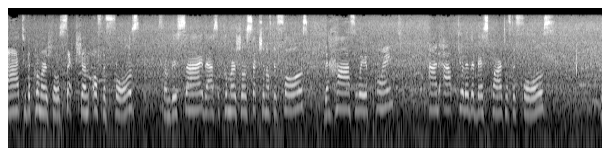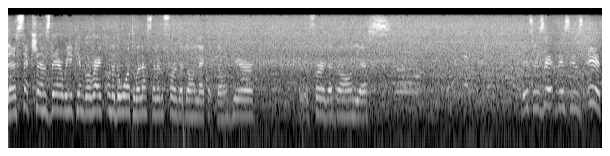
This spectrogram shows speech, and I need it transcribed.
at the commercial section of the falls. From this side, that's the commercial section of the falls, the halfway point, and actually the best part of the falls there are sections there where you can go right under the water. Well, that's a little further down, like down here. A little further down, yes. This is it, this is it.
